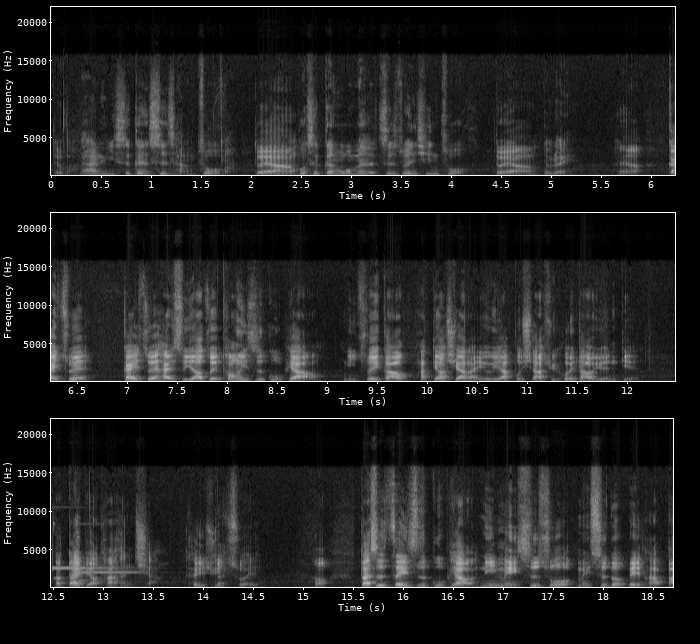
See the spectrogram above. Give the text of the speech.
对吧？那你是跟市场做嘛，对啊，不是跟我们的自尊心做，对啊，对不对？哎呀、该追该追还是要追。同一只股票，你追高，它掉下来又压不下去，回到原点，那代表它很强，可以去追。好、但是这一只股票，你每次做，每次都被它扒。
